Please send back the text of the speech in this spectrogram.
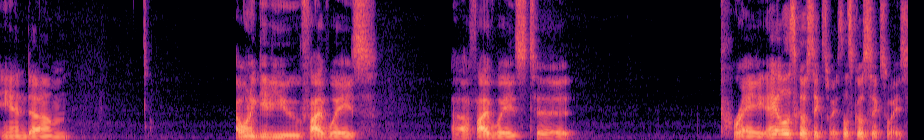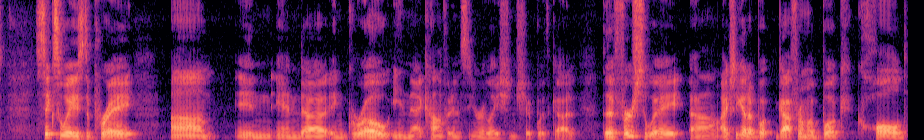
And um, I want to give you five ways, uh, five ways to pray. Hey, let's go six ways. Let's go six ways. Six ways to pray um, in and uh, and grow in that confidence in your relationship with God. The first way, um, I actually got a book got from a book called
